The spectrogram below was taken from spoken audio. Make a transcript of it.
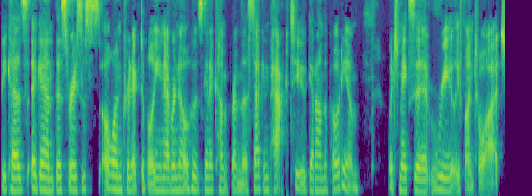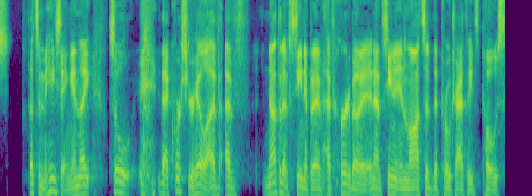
Because again, this race is so unpredictable. You never know who's going to come from the second pack to get on the podium, which makes it really fun to watch. That's amazing. And like, so that corkscrew hill, I've, I've not that I've seen it, but I've, I've heard about it and I've seen it in lots of the pro triathletes posts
